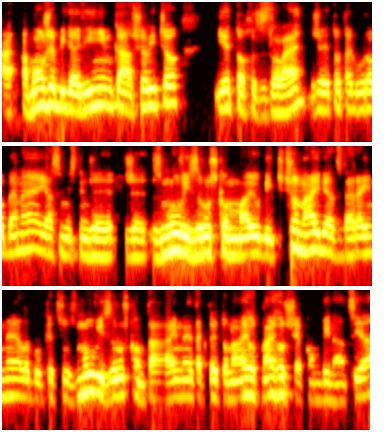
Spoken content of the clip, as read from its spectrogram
a, a môže byť aj výnimka a všeličo, je to zle, že je to tak urobené. Ja si myslím, že, že zmluvy s Ruskom majú byť čo najviac verejné, lebo keď sú zmluvy s Ruskom tajné, tak to je to najhor, najhoršia kombinácia.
